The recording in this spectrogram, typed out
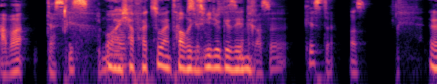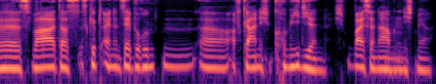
Aber das ist immer Oh, noch ich habe heute so ein trauriges Video gesehen. krasse Kiste. Was? Äh, es war das, es gibt einen sehr berühmten äh, afghanischen Comedian, ich weiß seinen Namen Mhm. nicht mehr.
